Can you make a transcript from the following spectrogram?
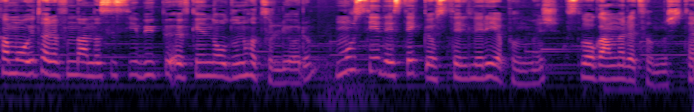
Kamuoyu tarafından da Sisi'ye büyük bir öfkenin olduğunu hatırlıyorum. Mursi'ye destek gösterileri yapılmış, sloganlar atılmıştı.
